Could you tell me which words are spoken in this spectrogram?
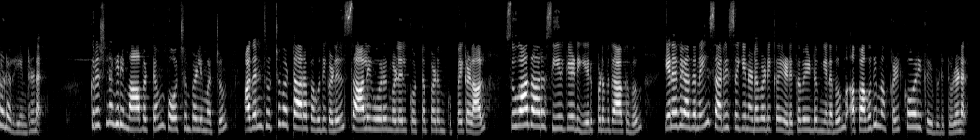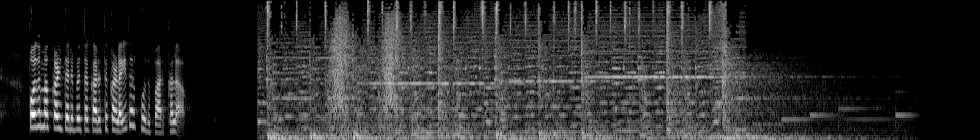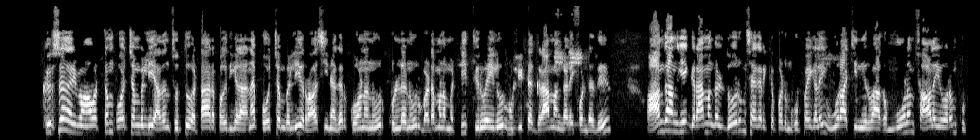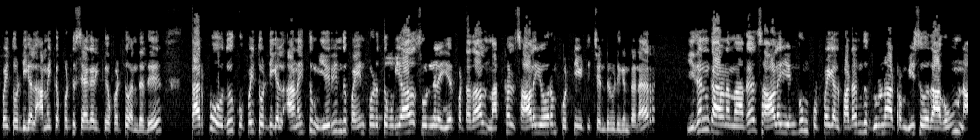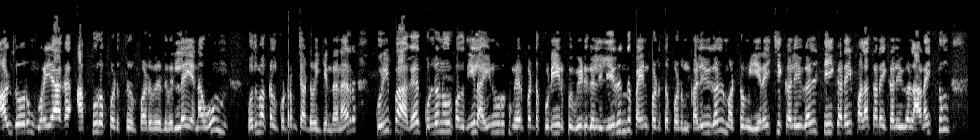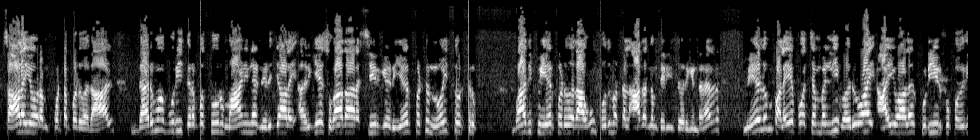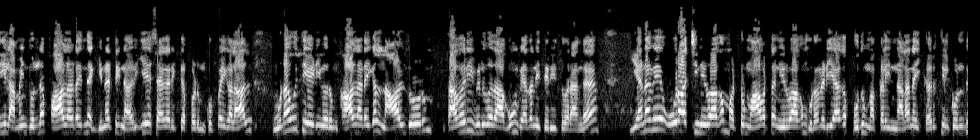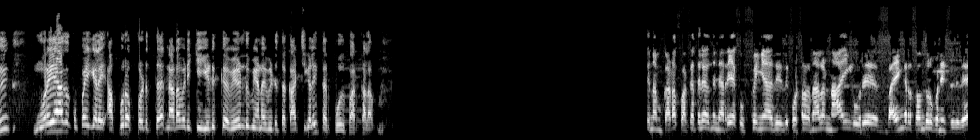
வருகின்றனர் கிருஷ்ணகிரி மாவட்டம் போச்சம்பள்ளி மற்றும் அதன் சுற்றுவட்டார பகுதிகளில் சாலையோரங்களில் கொட்டப்படும் குப்பைகளால் சுகாதார சீர்கேடு ஏற்படுவதாகவும் எனவே அதனை சரி செய்ய நடவடிக்கை எடுக்க வேண்டும் எனவும் அப்பகுதி மக்கள் கோரிக்கை விடுத்துள்ளனர். பொதுமக்கள் தெரிவித்த கருத்துக்களை தற்போது பார்க்கலாம். கிருஷ்ணகிரி மாவட்டம் போச்சம்பள்ளி அதன் சுத்து வட்டார பகுதிகளான போச்சம்பள்ளி ராசிநகர் கோணனூர் குள்ளனூர் வடமலமட்டி திருவையலூர் உள்ளிட்ட கிராமங்களை கொண்டது. ஆங்காங்கே கிராமங்கள் தோறும் சேகரிக்கப்படும் குப்பைகளை ஊராட்சி நிர்வாகம் மூலம் சாலையோரம் குப்பை தொட்டிகள் அமைக்கப்பட்டு சேகரிக்கப்பட்டு வந்தது. தற்போது குப்பை தொட்டிகள் அனைத்தும் எரிந்து பயன்படுத்த முடியாத சூழ்நிலை ஏற்பட்டதால் மக்கள் சாலையோரம் கொட்டிவிட்டு சென்று விடுகின்றனர். இதன் காரணமாக சாலை எங்கும் குப்பைகள் படர்ந்து துர்நாற்றம் வீசுவதாகவும் நாள்தோறும் முறையாக அப்புறப்படுத்தப்படுவதில்லை எனவும் பொதுமக்கள் குற்றம் சாட்டு வைக்கின்றனர். குறிப்பாக குள்ளனூர் பகுதியில் ஐநூறுக்கும் மேற்பட்ட குடியிருப்பு வீடுகளில் இருந்து பயன்படுத்தப்படும் கழிவுகள் மற்றும் இறைச்சி கழிவுகள் டீ கடை பழக்கடை கழிவுகள் அனைத்தும் சாலையோரம் கொட்டப்படுவதால் தருமபுரி திருப்பத்தூர் மாநில நெடுஞ்சாலை அருகே சுகாதார சீர்கேடு ஏற்பட்டு நோய் தொற்று பாதிப்பு ஏற்படுவதாகவும் பொதுமக்கள் ஆதங்கம் தெரிவித்து வருகின்றனர். மேலும் பழைய போச்சம்பள்ளி வருவாய் ஆய்வாளர் குடியிருப்பு பகுதியில் அமைந்துள்ள பாலடைந்த கிணற்றின் அருகே சேகரிக்கப்படும் குப்பைகளால் உணவு தேடி வரும் கால்நடைகள் நாள்தோறும் தவறி விழுவதாகவும் வேதனை தெரிவித்து வராங்க. எனவே ஊராட்சி நிர்வாகம் மற்றும் மாவட்ட நிர்வாகம் உடனடியாக பொதுமக்களின் நலனை கருத்தில் கொண்டு முறையாக குப்பைகளை அப்புறப்படுத்த நடவடிக்கை எடுக்க வேண்டும் என விடுத்த காட்சிகளை தற்போது பார்க்கலாம். நம்ம கடை பக்கத்துல வந்து நிறைய குப்பைங்க அது இது கொட்டுறதுனால நாய்ங்க ஒரு பயங்கர தொந்தரவு பண்ணிட்டு இருக்குது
